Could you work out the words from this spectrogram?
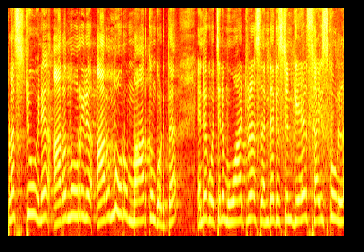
പ്ലസ് ടുവിന് അറുന്നൂറിൽ അറുന്നൂറ് മാർക്കും കൊടുത്ത് എന്റെ കൊച്ചിന് മൂവാറ്റുപുഴ സെന്റ് അഗസ്റ്റിൻ ഗേൾസ് ഹൈസ്കൂളിൽ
